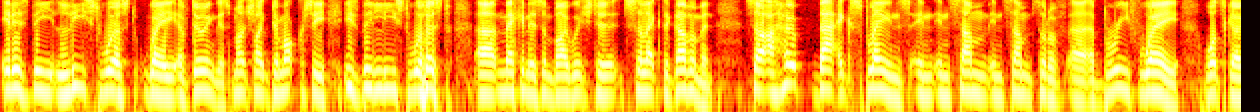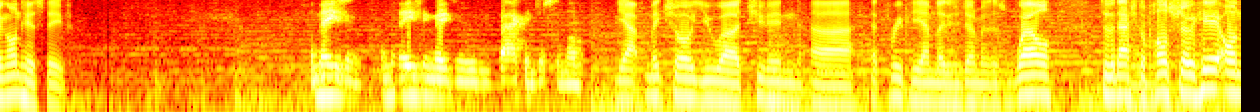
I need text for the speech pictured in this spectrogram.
It is the least worst way of doing this, much like democracy is the least worst uh, mechanism by which to select a government. So I hope that explains in, in some in some sort of uh, a brief way what's going on here, Steve. Amazing, amazing, amazing. We'll be back in just a moment. Yeah, make sure you uh, tune in uh, at 3 p.m., ladies and gentlemen, as well to the National Pulse Show here on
